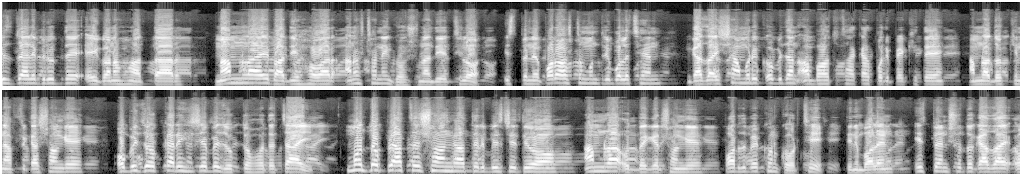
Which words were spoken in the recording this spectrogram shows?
ইসরায়েলের বিরুদ্ধে এই গণহত্যার মামলায় বাদী হওয়ার আনুষ্ঠানিক ঘোষণা দিয়েছিল। স্পেনের পররাষ্ট্রমন্ত্রী বলেছেন গাজায় সামরিক অভিযান অব্যাহত থাকার পরিপ্রেক্ষিতে আমরা দক্ষিণ আফ্রিকার সঙ্গে অভিযোগকারী হিসেবে যুক্ত হতে চাই। মধ্যপ্রাচ্যের সংঘাতের বিস্তৃতিও আমরা উদ্বেগের সঙ্গে পর্যবেক্ষণ করছি। তিনি বলেন স্পেন শুধু গাজায় ও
